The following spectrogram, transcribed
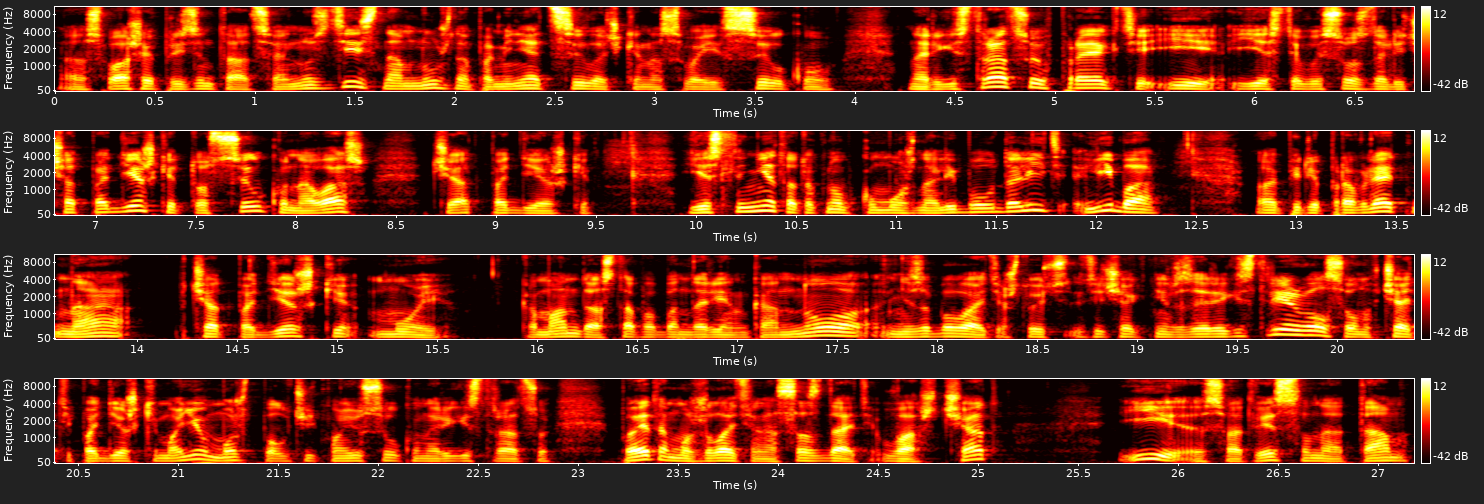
э, с вашей презентацией. Но здесь нам нужно поменять ссылочки на свои. Ссылку на регистрацию в проекте. И если вы создали чат поддержки, то ссылку на ваш чат поддержки. Если нет, эту кнопку можно либо удалить, либо э, переправлять на чат поддержки мой команда Остапа Бондаренко. Но не забывайте, что если человек не зарегистрировался, он в чате поддержки моем может получить мою ссылку на регистрацию. Поэтому желательно создать ваш чат и, соответственно, там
